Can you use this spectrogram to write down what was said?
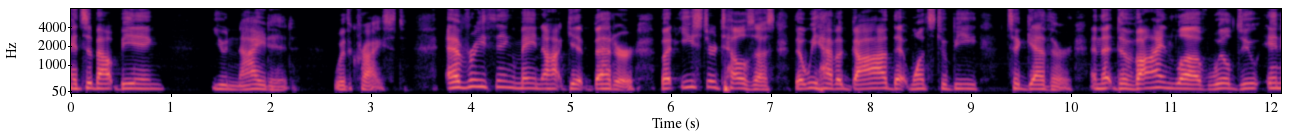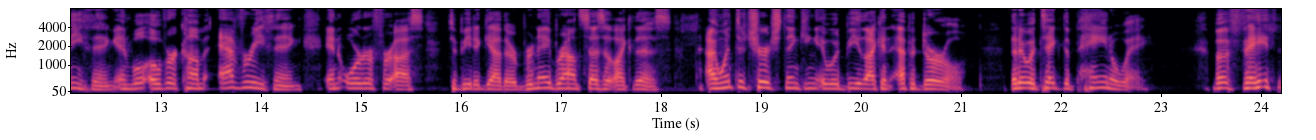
It's about being united with Christ. Everything may not get better, but Easter tells us that we have a God that wants to be together and that divine love will do anything and will overcome everything in order for us to be together. Brene Brown says it like this I went to church thinking it would be like an epidural, that it would take the pain away. But faith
